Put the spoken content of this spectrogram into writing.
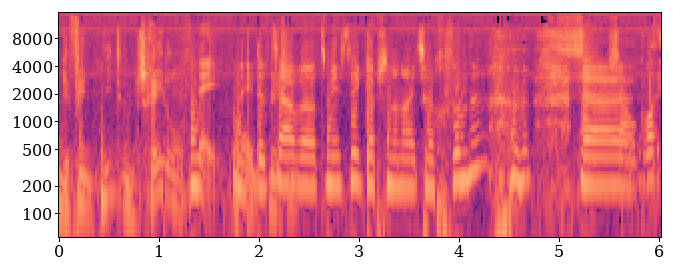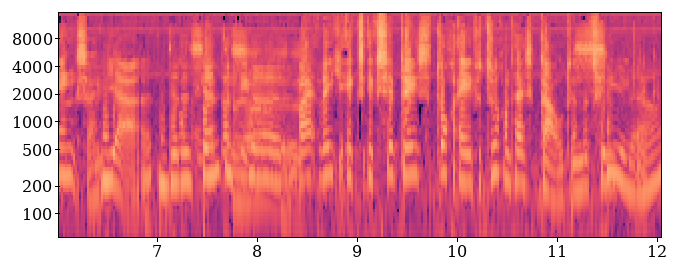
je vindt niet een schedel. Nee, nee, dat Misschien. zou wel, tenminste, ik heb ze nog nooit zo gevonden. Eh, Zou ook wel eng zijn. Ja, de recente dat- is... Ja. eh, Maar weet je, ik, ik zet deze toch even terug, want hij is koud. En dat vind zie ik niet wel. lekker.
